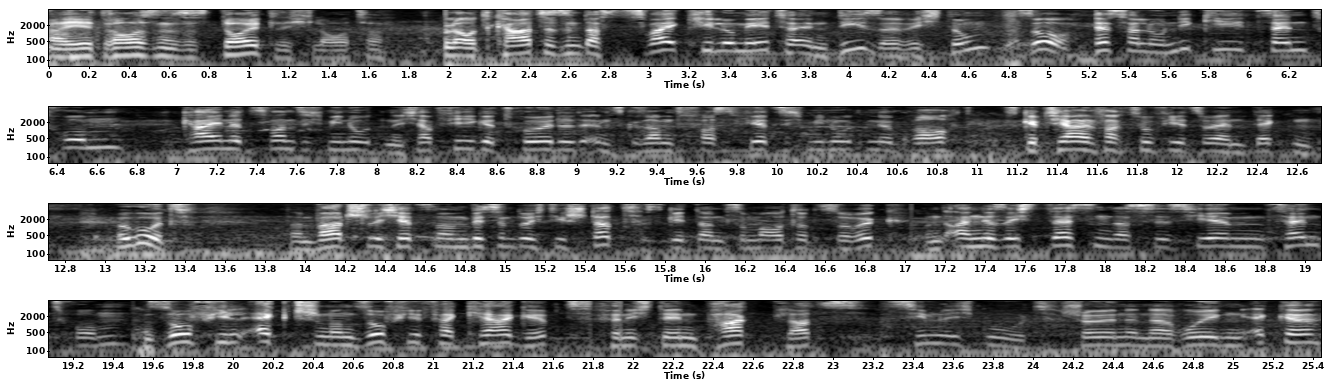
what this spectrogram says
Ah, hier draußen ist es deutlich lauter. Laut Karte sind das zwei Kilometer in diese Richtung. So, Thessaloniki Zentrum, keine 20 Minuten. Ich habe viel getrödelt, insgesamt fast 40 Minuten gebraucht. Es gibt hier einfach zu viel zu entdecken. Na gut, dann watschle ich jetzt noch ein bisschen durch die Stadt. Es geht dann zum Auto zurück. Und angesichts dessen, dass es hier im Zentrum so viel Action und so viel Verkehr gibt, finde ich den Parkplatz ziemlich gut. Schön in der ruhigen Ecke,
